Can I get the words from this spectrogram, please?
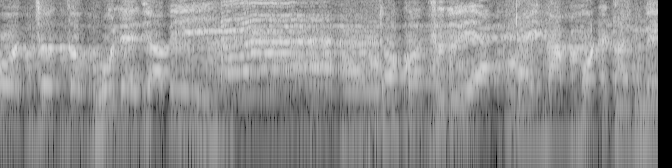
পর্যন্ত ভুলে যাবে। তখন শুধু একটাই নাম মনে থাকবে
